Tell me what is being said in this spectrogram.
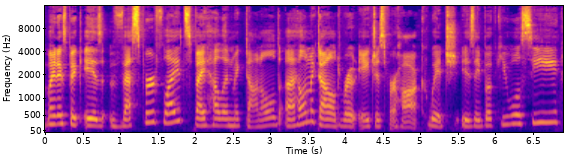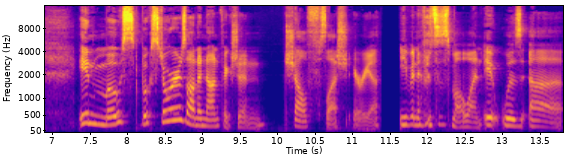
my next pick is Vesper Flights by Helen Macdonald. Uh, Helen Macdonald wrote H is for Hawk, which is a book you will see in most bookstores on a nonfiction shelf slash area. Even if it's a small one, it was uh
